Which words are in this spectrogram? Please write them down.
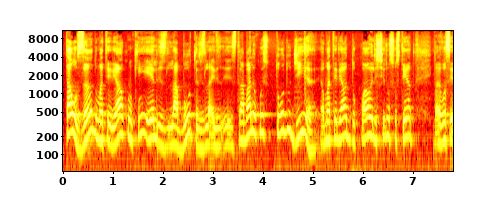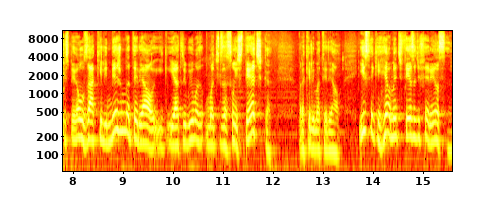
está usando o material com que eles labutam, eles, eles, trabalham com isso todo dia. É o material do qual eles tiram sustento. Para você eles pegar, usar aquele mesmo material e, e atribuir uma, uma utilização estética para aquele material. Isso é que realmente fez a diferença.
